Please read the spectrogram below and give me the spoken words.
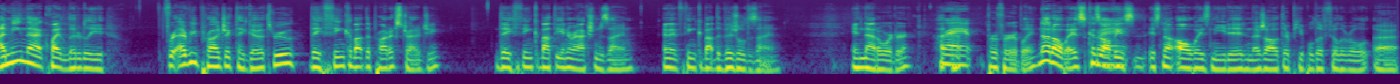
I mean that quite literally. For every project they go through, they think about the product strategy, they think about the interaction design, and they think about the visual design in that order, right? preferably, not always, because right. obviously it's not always needed, and there's other people to fill the role, uh,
